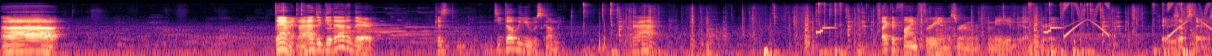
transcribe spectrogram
Ah. Damn it, I had to get out of there. Because DW was coming. Crap. If I could find three in this room immediately, that'd be great. Okay, he's upstairs.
